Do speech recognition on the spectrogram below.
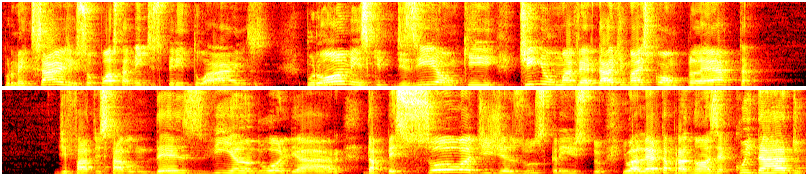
por mensagens supostamente espirituais, por homens que diziam que tinham uma verdade mais completa. De fato, estavam desviando o olhar da pessoa de Jesus Cristo. E o alerta para nós é: cuidado.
